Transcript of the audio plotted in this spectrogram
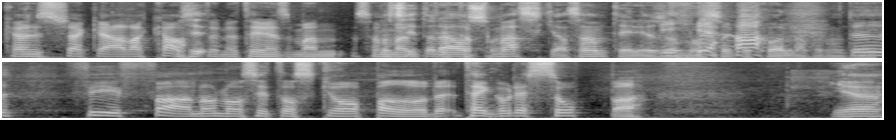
kan käka à la carte under tiden som man, som Man sitter där och på. smaskar samtidigt som man Ja, försöker kolla på någonting. Du, fy fan om någon sitter och skrapar ur. det. Tänk om det är soppa. Ja.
